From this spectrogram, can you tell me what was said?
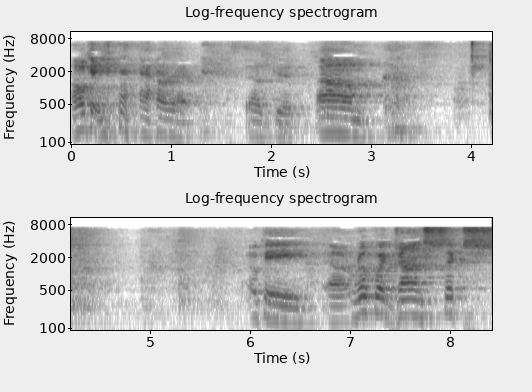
Oh, okay. All right. That was good. Um, okay, uh, real quick, John 6,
